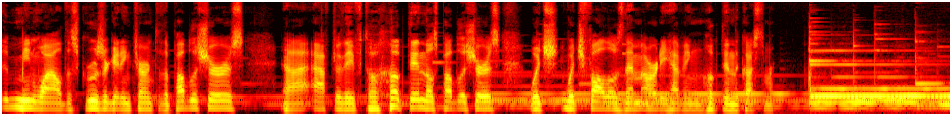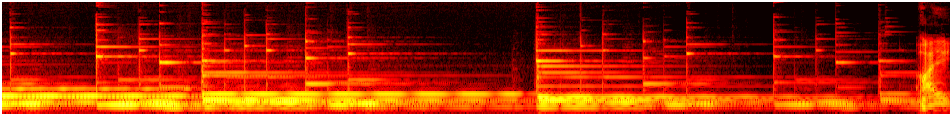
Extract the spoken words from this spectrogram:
meanwhile, the screws are getting turned to the publishers uh, after they've t- hooked in those publishers, which which follows them already having hooked in the customer. I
